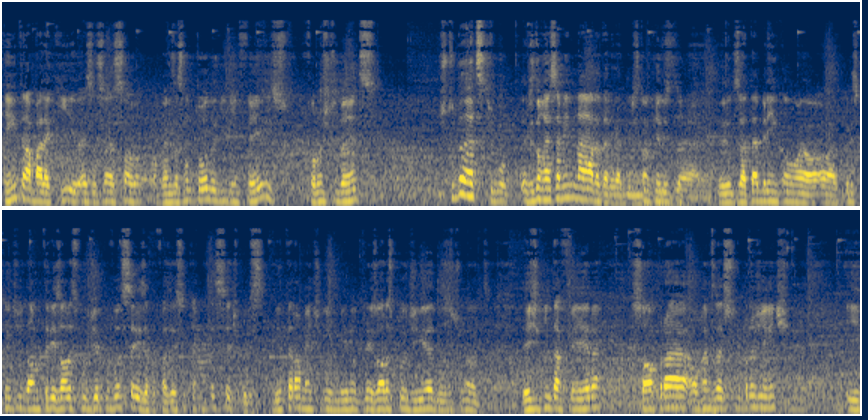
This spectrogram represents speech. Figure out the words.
quem trabalha aqui, essa, essa organização toda aqui, quem fez, foram estudantes estudantes, tipo, eles não recebem nada, tá ligado? Eles, aqueles, eles até brincam, ó, ó, por isso que a gente dorme 3 horas por dia por vocês, é pra fazer isso que acontecer. Tipo, eles literalmente dormiram 3 horas por dia dos últimos, desde quinta-feira, só pra organizar isso tudo pra gente. E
